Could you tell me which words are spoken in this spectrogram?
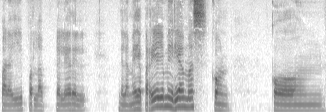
para ir por la pelea del, de la media parrilla. Yo me diría más con con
